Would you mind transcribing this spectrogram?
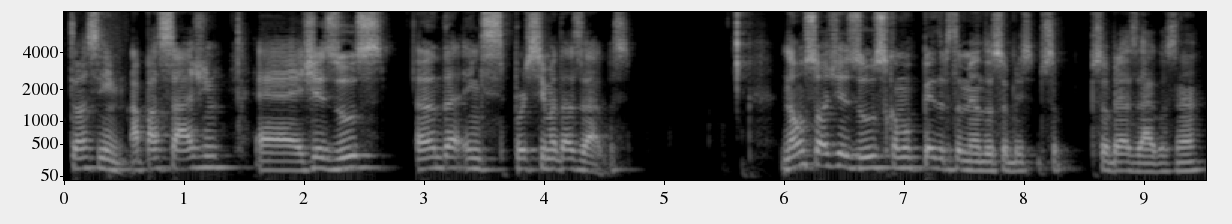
Então, assim, a passagem é Jesus anda em, por cima das águas. Não só Jesus, como Pedro também andou sobre, sobre as águas, né?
